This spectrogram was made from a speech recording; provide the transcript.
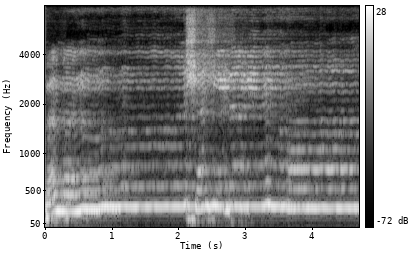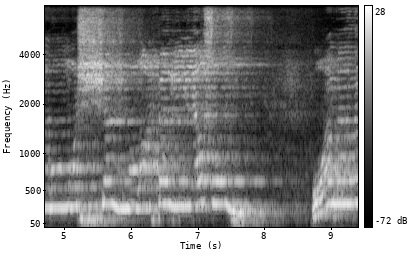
فمن شهد منكم الشهر فليصم. ومن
